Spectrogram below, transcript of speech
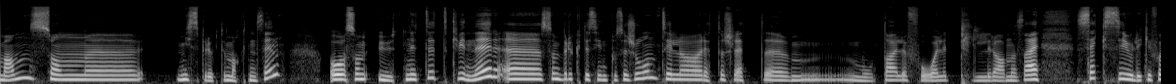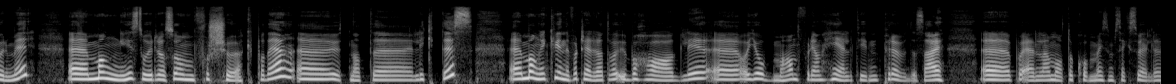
mann som uh, misbrukte makten sin og som utnyttet kvinner eh, som brukte sin posisjon til å rett og slett eh, motta eller få eller tilrane seg sex i ulike former. Eh, mange historier også om forsøk på det, eh, uten at det lyktes. Eh, mange kvinner forteller at det var ubehagelig eh, å jobbe med han fordi han hele tiden prøvde seg på en eller annen måte å komme med liksom, seksuelle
